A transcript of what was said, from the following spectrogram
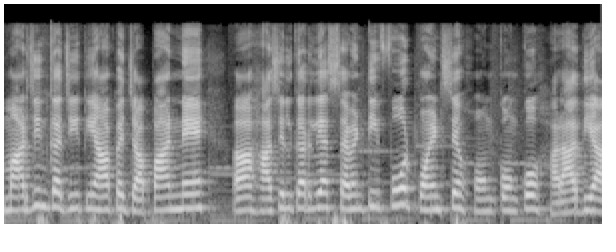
मार्जिन का जीत यहाँ पे जापान ने आ, हासिल कर लिया। 74 पॉइंट से हांगकांग को हरा दिया।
